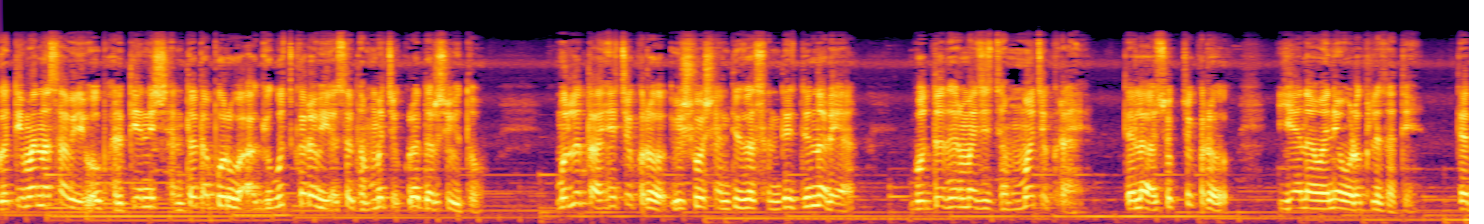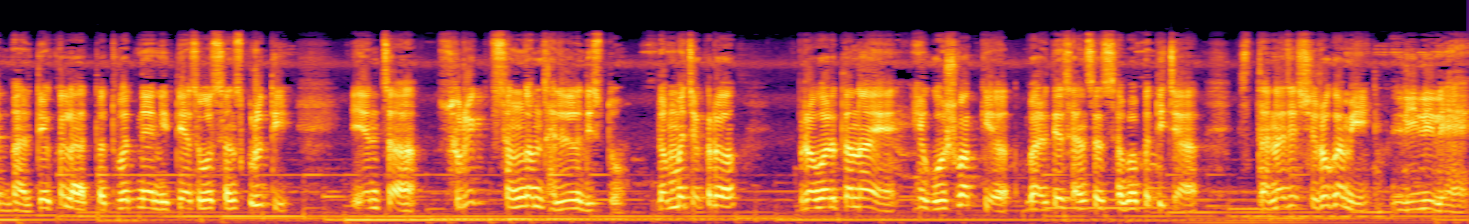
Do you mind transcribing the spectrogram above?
गतिमान असावे व भारतीयांनी शांततापूर्व आगेकूच करावी असं धम्मचक्र दर्शवितो. मूलतः हे चक्र विश्वशांतीचा संदेश देणाऱ्या बौद्ध धर्माचे धम्मचक्र आहे. त्याला अशोक चक्र या नावाने ओळखले जाते. त्यात भारतीय कला तत्वज्ञान इतिहास व संस्कृती यांचा सुरेख संगम झालेला दिसतो. धम्मचक्र प्रवर्तनाय हे घोषवाक्य भारतीय संसद सभापतीच्या स्थानाच्या शिरोगामी लिहिलेले आहे.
